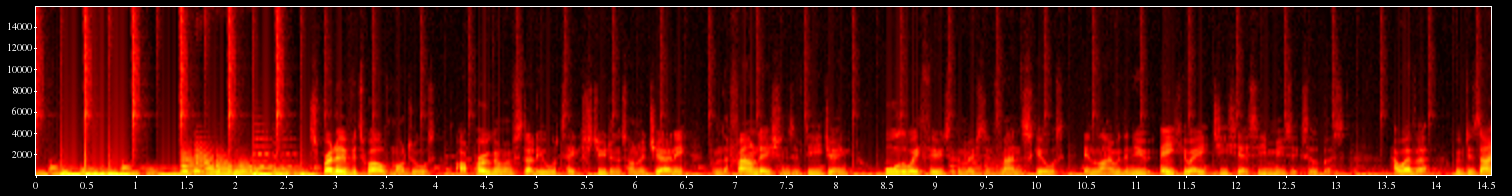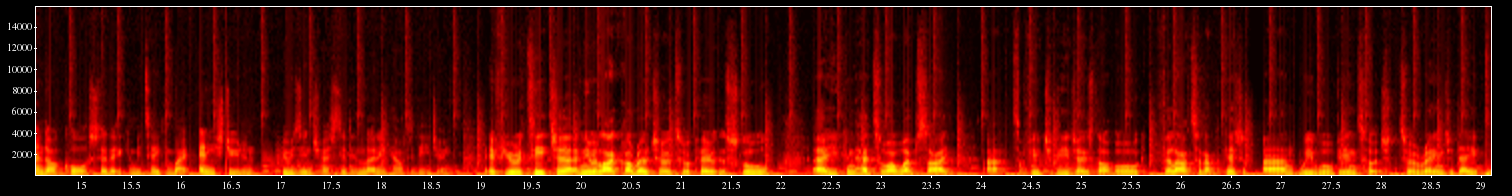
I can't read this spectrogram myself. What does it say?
Spread over 12 modules, our programme of study will take students on a journey from the foundations of DJing all the way through to the most advanced skills in line with the new AQA GCSE music syllabus. However, we've designed our course so that it can be taken by any student who is interested in learning how to DJ. If you're a teacher and you would like our roadshow to appear at the school, uh, you can head to our website at futuredjs.org, fill out an application and we will be in touch to arrange a date.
